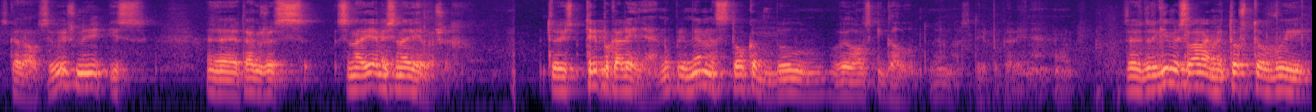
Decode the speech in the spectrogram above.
сказал Всевышний, и с, э, также с сыновьями сыновей ваших. То есть три поколения. Ну, примерно столько был Вавилонский голод. у нас три поколения. Вот. То есть, другими словами, то, что вы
